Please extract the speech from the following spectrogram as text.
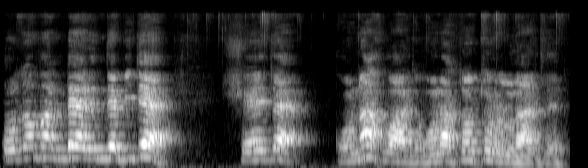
o zaman berinde bir de şeyde konak vardı. Konakta otururlardı.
